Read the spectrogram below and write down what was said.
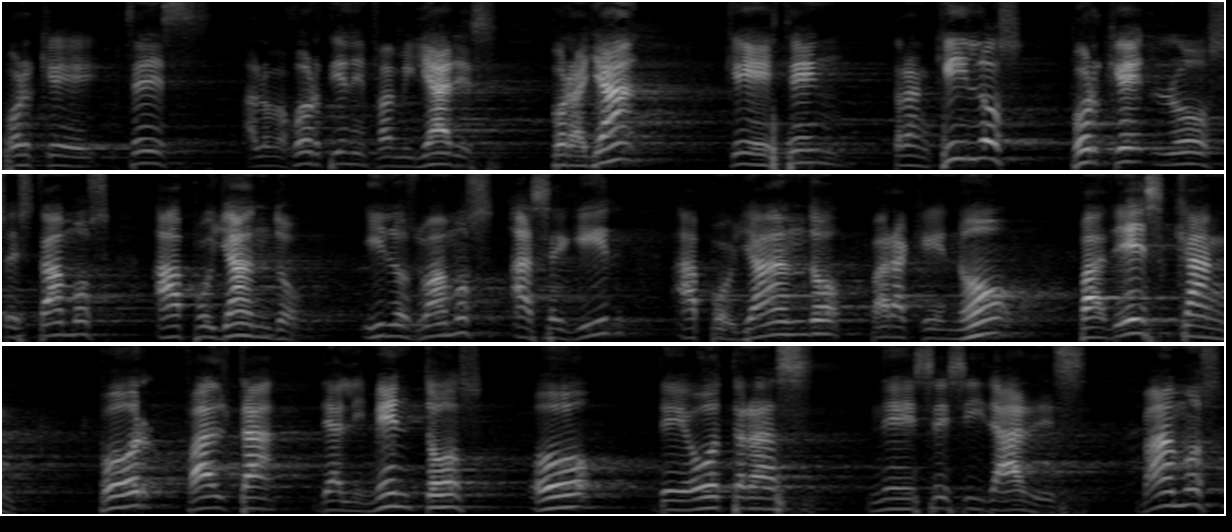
porque ustedes a lo mejor tienen familiares por allá que estén tranquilos porque los estamos apoyando y los vamos a seguir apoyando para que no padezcan por falta de alimentos o de otras necesidades. Vamos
